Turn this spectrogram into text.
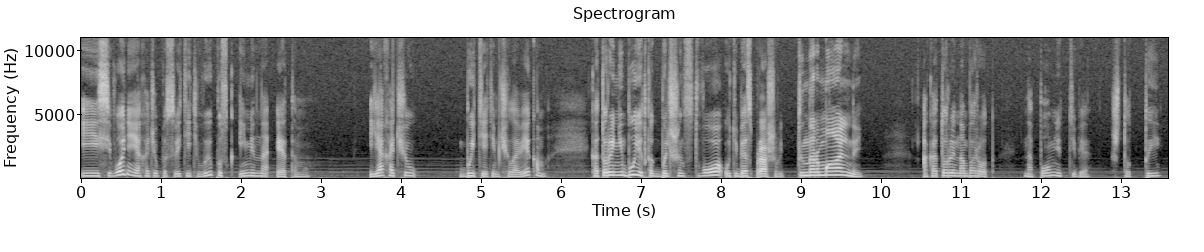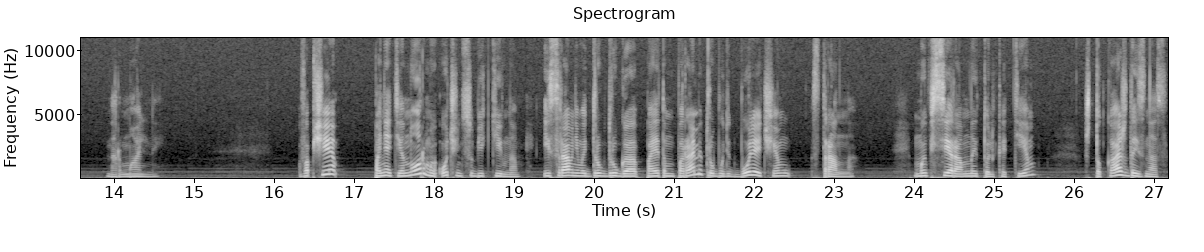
и сегодня я хочу посвятить выпуск именно этому. Я хочу быть этим человеком, который не будет, как большинство, у тебя спрашивать, ты нормальный, а который, наоборот, напомнит тебе, что ты нормальный. Вообще, понятие нормы очень субъективно, и сравнивать друг друга по этому параметру будет более чем странно. Мы все равны только тем, что каждый из нас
